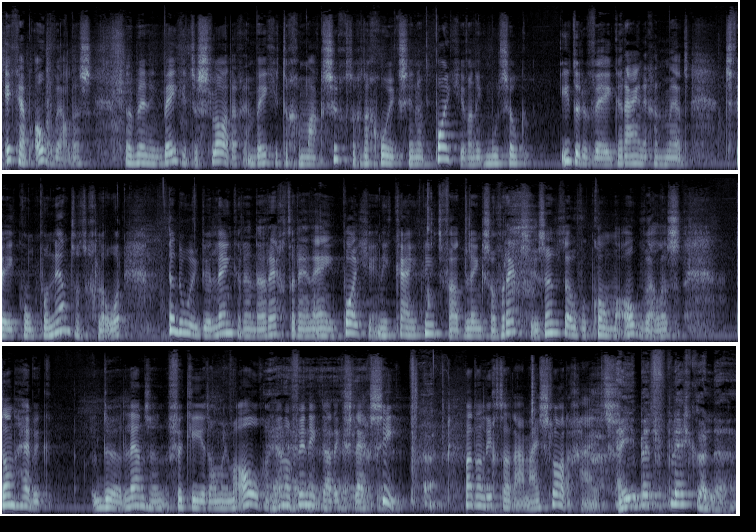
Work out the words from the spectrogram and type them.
Ik heb ook wel eens, dan ben ik een beetje te slordig, een beetje te gemakzuchtig, dan gooi ik ze in een potje, want ik moet ze ook iedere week reinigen met twee componenten chloor. Dan doe ik de linker en de rechter in één potje en ik kijk niet wat links of rechts is. En het overkomt me ook wel eens. Dan heb ik de lenzen verkeerd om in mijn ogen en dan vind ik dat ik slecht zie. Maar dan ligt dat aan mijn slordigheid. En je bent verpleegkundige.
